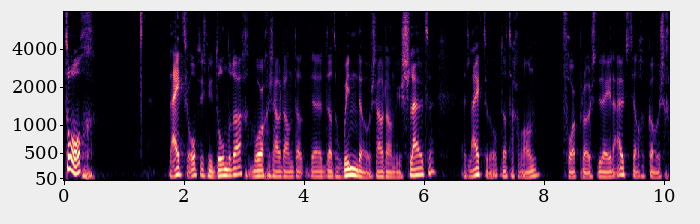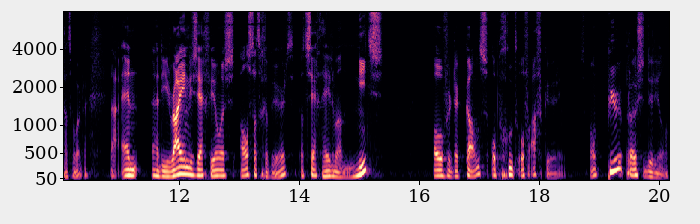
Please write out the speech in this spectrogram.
Toch lijkt erop, het is nu donderdag, morgen zou dan dat, de, dat window zou dan weer sluiten. Het lijkt erop dat er gewoon voor procedurele uitstel gekozen gaat worden. Nou, en eh, die Ryan die zegt van jongens, als dat gebeurt, dat zegt helemaal niets over de kans op goed of afkeuring. Het is gewoon puur procedureel.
